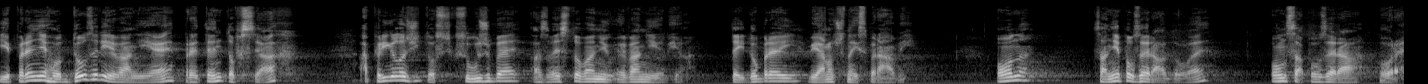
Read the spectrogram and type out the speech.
je pre neho dozrievanie pre tento vzťah a príležitosť k službe a zvestovaniu Evanielia, tej dobrej vianočnej správy. On sa nepozerá dole, on sa pozerá hore.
